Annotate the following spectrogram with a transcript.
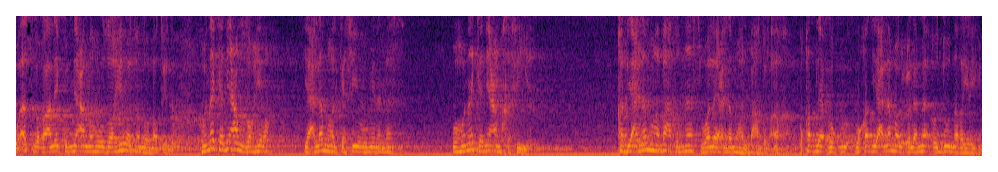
وأسبغ عليكم نعمه ظاهرة وباطنة. هناك نعم ظاهرة يعلمها الكثير من الناس وهناك نعم خفية. قد يعلمها بعض الناس ولا يعلمها البعض الآخر. وقد, وقد يعلمها العلماء دون غيرهم.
